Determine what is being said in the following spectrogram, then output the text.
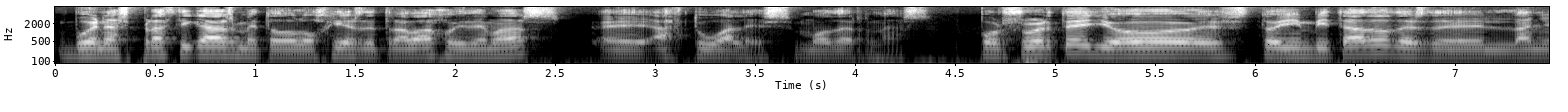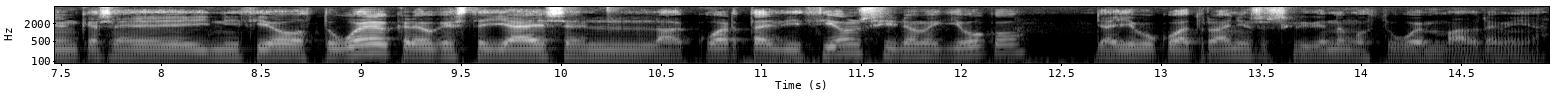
buenas prácticas, metodologías de trabajo y demás eh, actuales, modernas. Por suerte yo estoy invitado desde el año en que se inició Off2Web, creo que este ya es la cuarta edición si no me equivoco. Ya llevo cuatro años escribiendo en Off2Web, madre mía.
